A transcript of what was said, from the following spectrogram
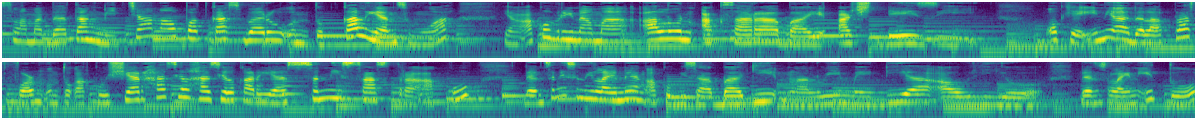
selamat datang di channel podcast baru untuk kalian semua yang aku beri nama Alun Aksara by Archdaisy. Oke, ini adalah platform untuk aku share hasil-hasil karya seni sastra aku dan seni-seni lainnya yang aku bisa bagi melalui media audio. Dan selain itu,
